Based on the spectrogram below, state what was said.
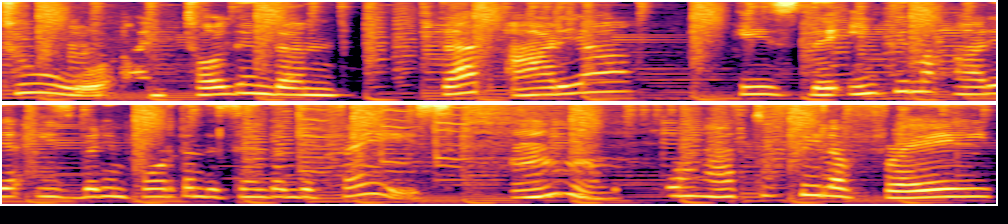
too. Mm. I told them that that area is the intimate area is very important, the center of the face. Mm. don't have to feel afraid.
